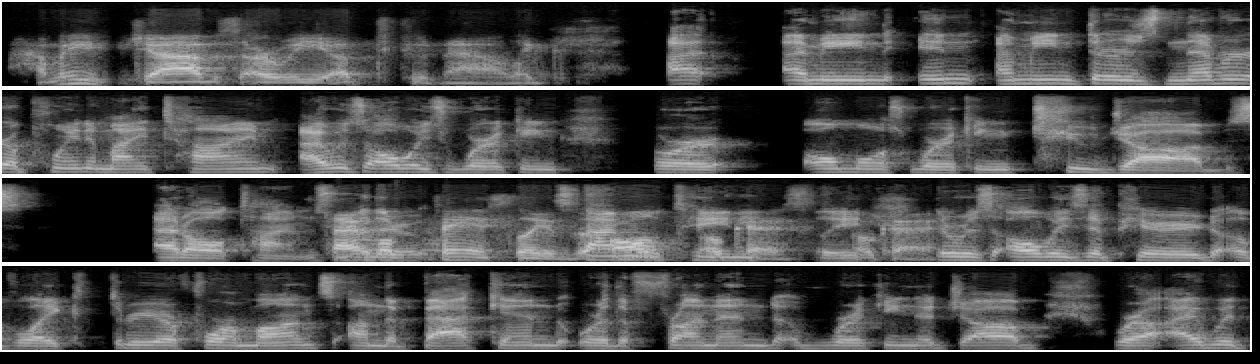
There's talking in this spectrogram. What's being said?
how many jobs are we up to now? Like, I, I mean, in, I mean, there's never a point in my time. I was always working or almost working two jobs at all times. Simultaneously. simultaneously. okay, okay. There was always a period of like three or four months on the back end or the front end of working a job where I would,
